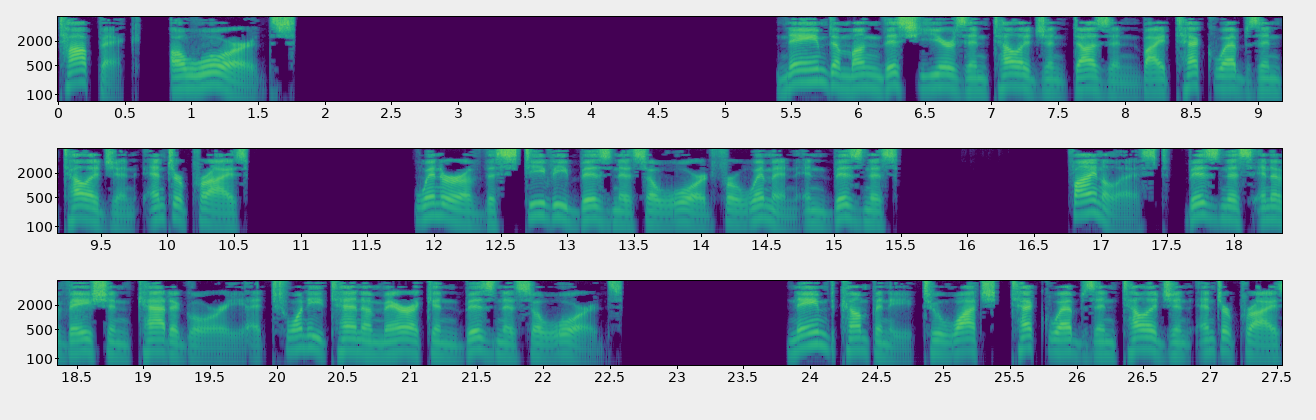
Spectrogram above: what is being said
Topic: Awards. Named among this year's Intelligent Dozen by TechWeb's Intelligent Enterprise Winner of the Stevie Business Award for Women in Business Finalist, Business Innovation category at 2010 American Business Awards Named Company to Watch – TechWeb's Intelligent Enterprise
